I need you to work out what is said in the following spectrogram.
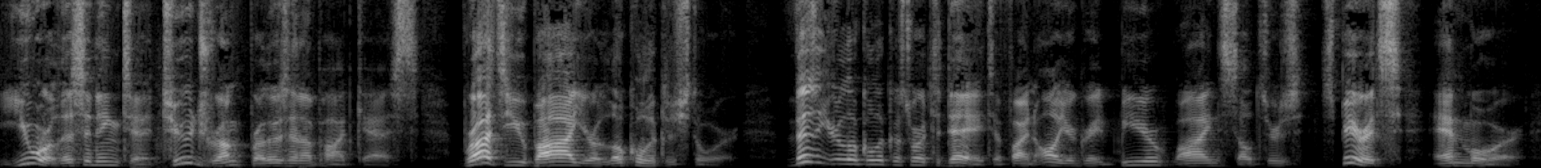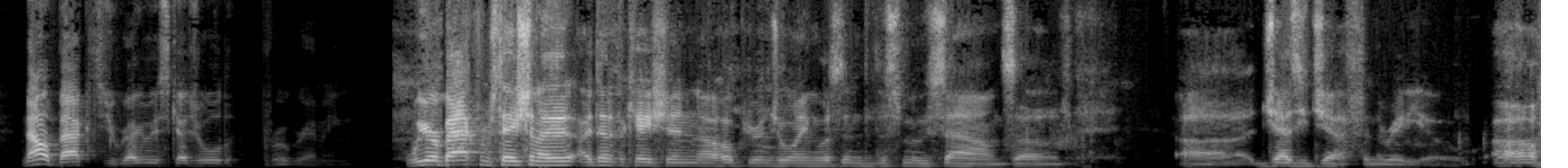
You are listening to Two Drunk Brothers in a Podcast, brought to you by your local liquor store. Visit your local liquor store today to find all your great beer, wine, seltzers, spirits, and more. Now back to your regularly scheduled programming. We are back from station identification. I hope you're enjoying listening to the smooth sounds of uh, Jazzy Jeff in the radio. Um,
